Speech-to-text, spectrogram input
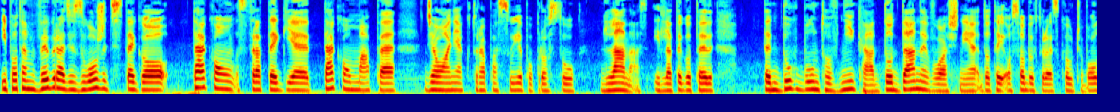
I potem wybrać, złożyć z tego taką strategię, taką mapę działania, która pasuje po prostu dla nas. I dlatego te, ten duch buntownika dodany właśnie do tej osoby, która jest coachable,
